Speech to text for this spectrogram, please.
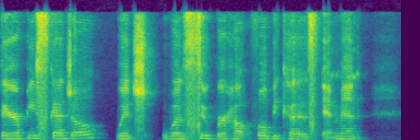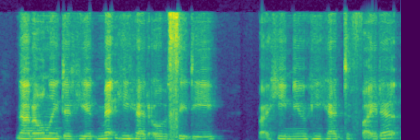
therapy schedule, which was super helpful because it meant not only did he admit he had OCD, but he knew he had to fight it.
